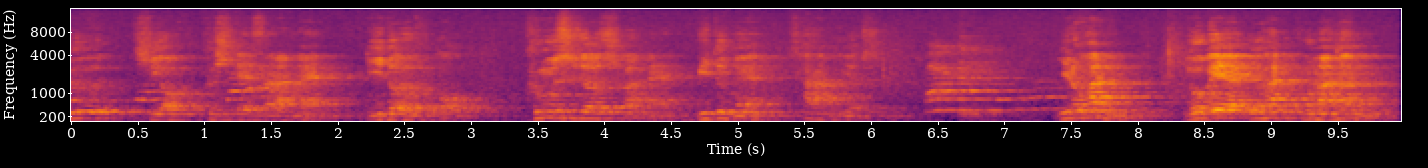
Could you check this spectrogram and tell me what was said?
그 지역 그 시대 사람의 리더였고 금수저 집안의 믿음의 사람이었습니다. 이러한 욥에 의한 고난은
